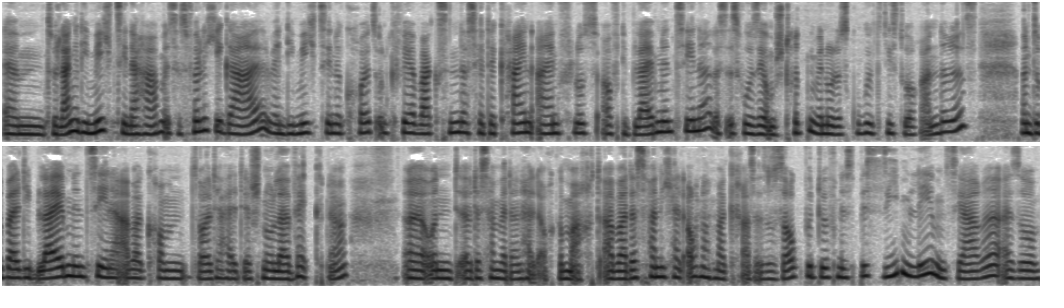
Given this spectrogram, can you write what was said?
ähm, solange die Milchzähne haben, ist es völlig egal, wenn die Milchzähne kreuz und quer wachsen. Das hätte keinen Einfluss auf die bleibenden Zähne. Das ist wohl sehr umstritten. Wenn du das googelst, siehst du auch anderes. Und sobald die bleibenden Zähne aber kommen, sollte halt der Schnuller weg. Ne? Äh, und äh, das haben wir dann halt auch gemacht. Aber das fand ich halt auch nochmal krass. Also Saugbedürfnis bis sieben Lebensjahre. Also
